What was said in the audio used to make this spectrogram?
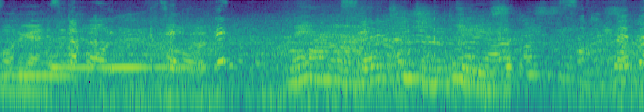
Phone again. May I have your attention, please? At the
